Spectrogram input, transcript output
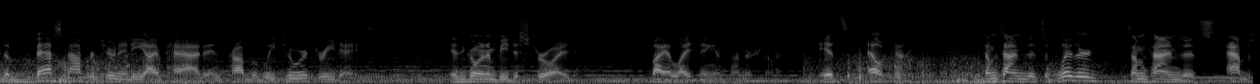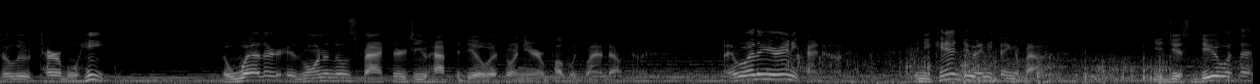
the best opportunity I've had in probably two or three days is going to be destroyed by a lightning and thunderstorm. It's elk hunting. Sometimes it's a blizzard, sometimes it's absolute terrible heat. The weather is one of those factors you have to deal with when you're a public land elk hunter, whether you're any kind of hunter. And you can't do anything about it. You just deal with it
